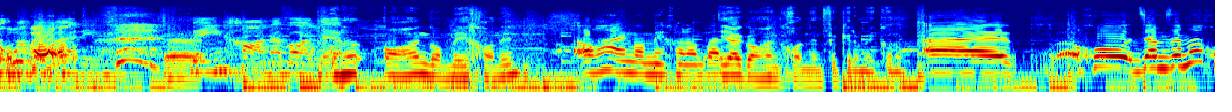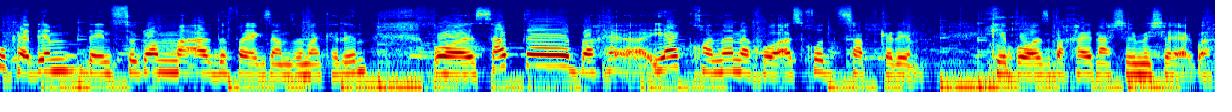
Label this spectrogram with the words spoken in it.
خوبه به این خانواده. آهنگ هم می‌خوانین؟ آهنگ هم می‌خوانم بله. یک آهنگ خواندین فکر می‌کنم. خو زمزمه خو کردیم در اینستاگرام ما هر دفعه یک زمزمه کردیم. با ثبت بخ... یک خواندن خو از خود ثبت کردیم که باز بخیر نشر میشه یک وقت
